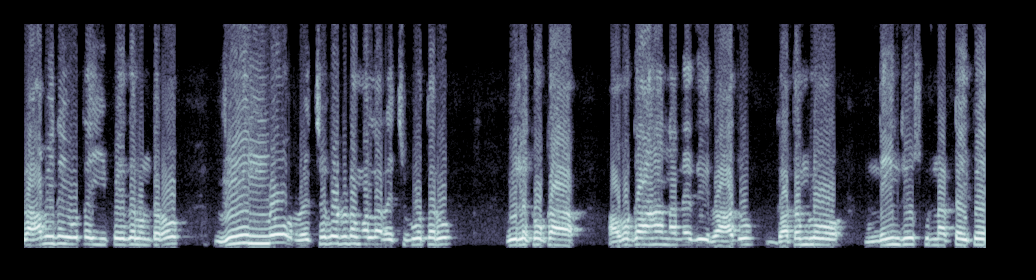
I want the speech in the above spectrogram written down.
గ్రామీణ యువత ఈ పేదలు ఉంటారో వీళ్ళు రెచ్చగొట్టడం వల్ల రెచ్చిపోతారు. వీళ్ళకి ఒక అవగాహన అనేది రాదు. గతంలో నేను చూసుకున్నట్టయితే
